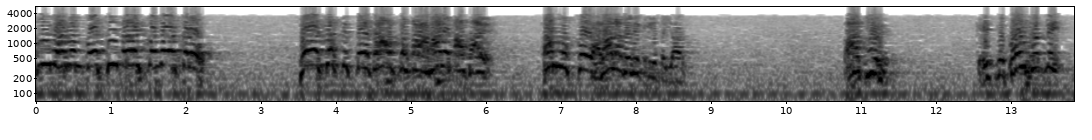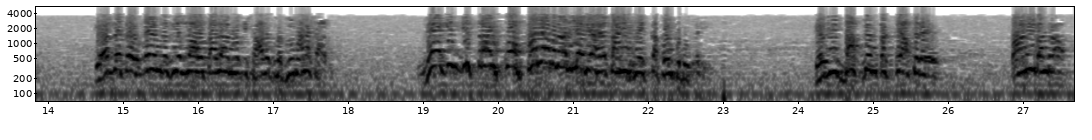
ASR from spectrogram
تصویر محرم کو اچھی طرح اس کو نوٹ کرو۔ جو شخص اس پہ اعتراض کرتا ہے ہمارے پاس آئے، ہم اس کو حوالہ دینے کے لیے تیار ہیں۔ بات یہ کہ اس میں کوئی شک نہیں کہ حضرت حسین رضی اللہ تعالیٰ عنہ کی شہادت مظلومانہ شہادت لیکن جس طرح اس کو افسانہ بنا دیا گیا ہے، تاریخ میں اس کا کوئی ثبوت نہیں۔ کہ جی دس دن تک کے آتے رہے پانی بن رہا۔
